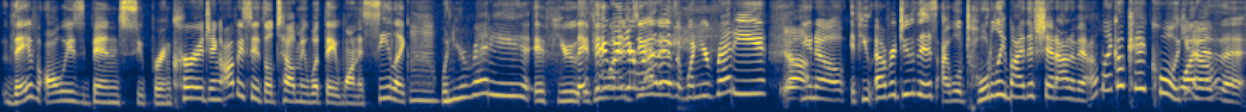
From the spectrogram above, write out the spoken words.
they've always been super encouraging. Obviously, they'll tell me what they want to see, like when you're ready. If you Mm-hmm. They if you want to do you're this, when you're ready, Yeah. you know, if you ever do this, I will totally buy the shit out of it. I'm like, okay, cool. what you is know, it?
